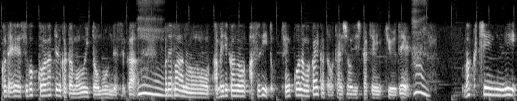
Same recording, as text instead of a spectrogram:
これ、すごく怖がっている方も多いと思うんですが、えー、これ、まああの、アメリカのアスリート、健康な若い方を対象にした研究で、はい、ワクチンに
